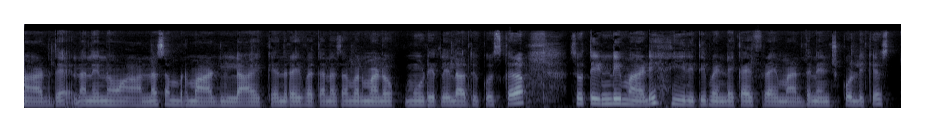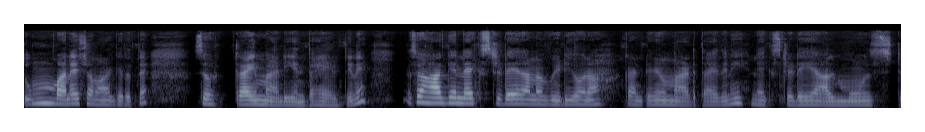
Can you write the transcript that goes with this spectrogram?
ಮಾಡಿದೆ. ನಾನೇನು ಅನ್ನ ಸಾಂಬಾರು ಮಾಡಲಿಲ್ಲ. ಯಾಕೆಂದರೆ ಇವತ್ತು ಅನ್ನ ಸಾಂಬಾರು ಮಾಡೋಕೆ ಮೂಡಿರಲಿಲ್ಲ ಅದಕ್ಕೋಸ್ಕರ ಸೊ ತಿಂಡಿ ಮಾಡಿ ಈ ರೀತಿ ಬೆಂಡೆಕಾಯಿ ಫ್ರೈ ಮಾಡಿದೆ ನೆಂಚ್ಕೊಳ್ಳಿಕ್ಕೆ. ತುಂಬಾ ಚೆನ್ನಾಗಿರುತ್ತೆ. ಸೊ ಟ್ರೈ ಮಾಡಿ ಅಂತ ಹೇಳ್ತೀನಿ. ಸೊ ಹಾಗೆ ನೆಕ್ಸ್ಟ್ ಡೇ ನಾನು ವಿಡಿಯೋನ ಕಂಟಿನ್ಯೂ ಮಾಡ್ತಾ ಇದ್ದೀನಿ. ನೆಕ್ಸ್ಟ್ ಡೇ ಆಲ್ಮೋಸ್ಟ್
